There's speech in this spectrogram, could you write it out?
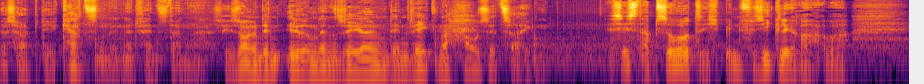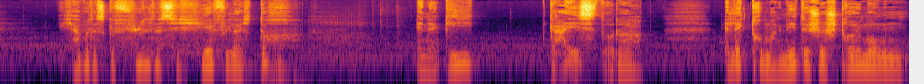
Deshalb die Kerzen in den Fenstern. Sie sollen den irrenden Seelen den Weg nach Hause zeigen. Es ist absurd. Ich bin Physiklehrer, aber ich habe das Gefühl, dass sich hier vielleicht doch Energie, Geist oder elektromagnetische Strömungen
